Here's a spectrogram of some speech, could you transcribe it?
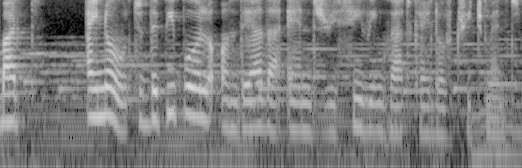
but i know to the people on the other end receiving that kind of treatment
